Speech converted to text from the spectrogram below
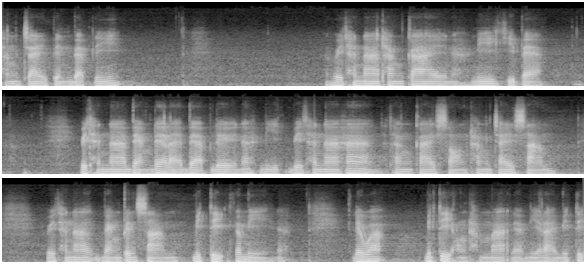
ทางใจเป็นแบบนี้ เวทนาทางกายนะมีกี่แบบ เวทนาแบ่งได้หลายแบบเลยนะมีเวทนาห้าทางกายสองทางใจสามเวทนาแบ่งเป็นสามมิติก็มีนะเรียกว่า มิติของธรรมะเนี่ยมีหลายมิติ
